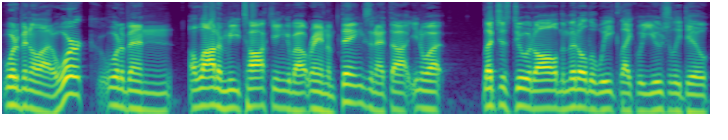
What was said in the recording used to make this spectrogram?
would have been a lot of work, would have been a lot of me talking about random things. And I thought, you know what? Let's just do it all in the middle of the week like we usually do.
